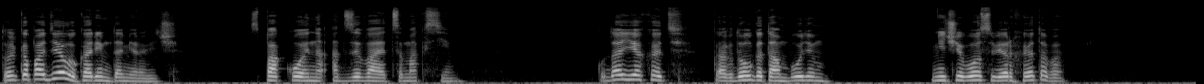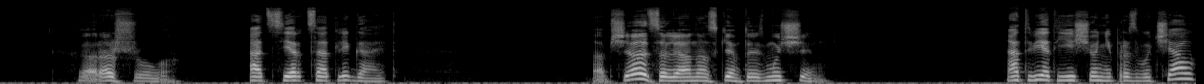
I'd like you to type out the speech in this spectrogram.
«Только по делу, Карим Дамирович», — спокойно отзывается Максим. Куда ехать? Как долго там будем? Ничего сверх этого? Хорошо. От сердца отлегает. Общается ли она с кем-то из мужчин? Ответ еще не прозвучал,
